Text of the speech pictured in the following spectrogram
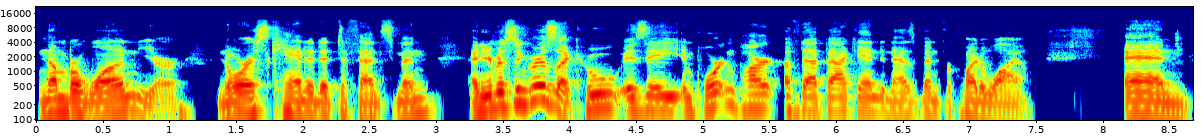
number one, your Norris candidate defenseman, and you're missing Grzelcyk, who is a important part of that back end and has been for quite a while. And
